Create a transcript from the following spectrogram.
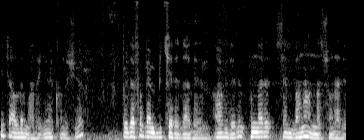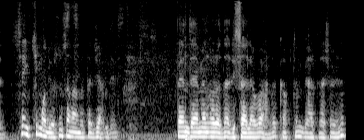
Hiç aldırmadı yine konuşuyor. Bir defa ben bir kere daha dedim. Abi dedim bunları sen bana anlat sonra dedim. Sen kim oluyorsun sana anlatacağım dedim. Ben de hemen orada Risale vardı. Kaptım bir arkadaşa verdim.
